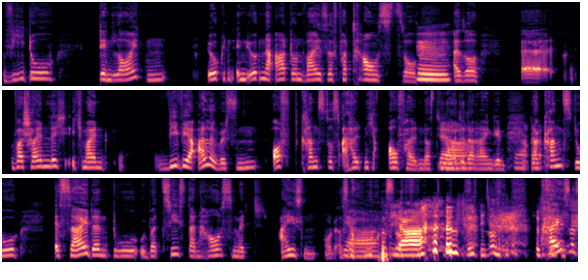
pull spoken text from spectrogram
wie du den Leuten irgend in irgendeiner Art und Weise vertraust so. Mhm. Also, äh, wahrscheinlich ich meine, wie wir alle wissen, oft kannst du es halt nicht aufhalten, dass die Leute da Ja, reingehen. ja, Da ja. kannst du es sei denn, du überziehst dein Haus mit Eisen oder so. Ja, So ja, ist richtig richtig, so ist richtig. heißes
